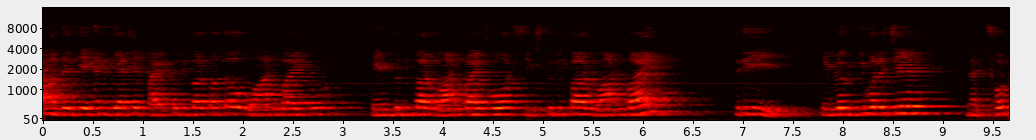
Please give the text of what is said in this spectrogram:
আমাদের যে এখানে দেওয়া আছে ফাইভ টু দি পাওয়ার কত? One by two ten to the power one by four six to the power one by three এগুলো কি বলেছে? না, ছোট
